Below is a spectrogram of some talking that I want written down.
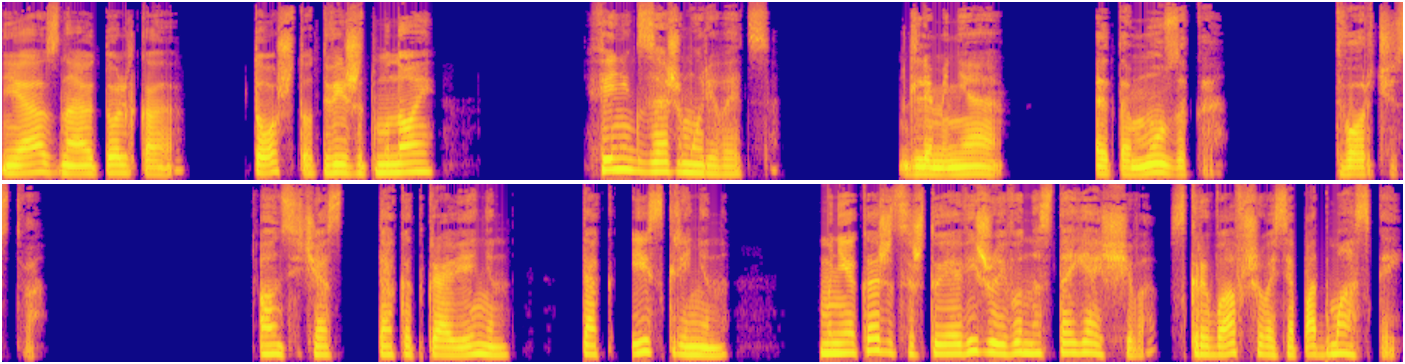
Я знаю только то, что движет мной. Феникс зажмуривается. Для меня это музыка, творчество. Он сейчас так откровенен, так искренен. Мне кажется, что я вижу его настоящего, скрывавшегося под маской.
